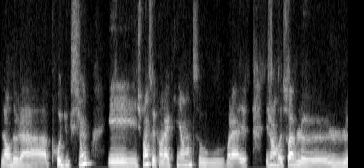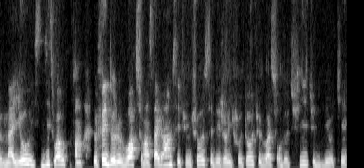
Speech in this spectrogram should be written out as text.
lors de la production. Et je pense que quand la cliente ou voilà, les gens reçoivent le, maillot, ils se disent waouh. Enfin, le fait de le voir sur Instagram, c'est une chose, c'est des jolies photos. Tu le vois sur d'autres filles, tu te dis ok,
